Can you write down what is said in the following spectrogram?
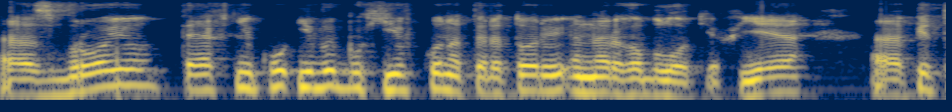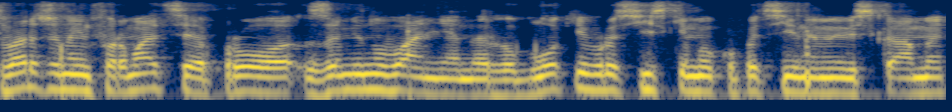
зброю, техніку і вибухівку на територію енергоблоків. Є е, підтверджена інформація про замінування енергоблоків російськими окупаційними військами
